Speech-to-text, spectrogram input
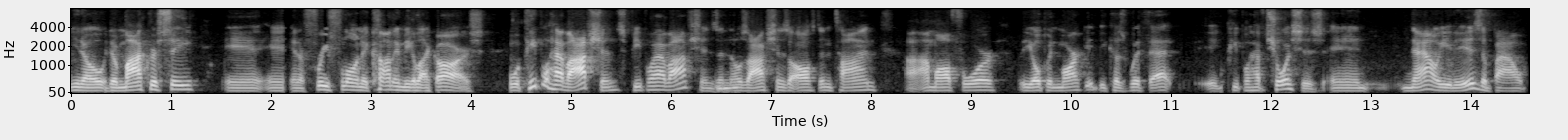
you know, democracy and, and a free flowing economy like ours, well, people have options. People have options, and mm-hmm. those options are oftentimes uh, I'm all for the open market because with that, it, people have choices. And now it is about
